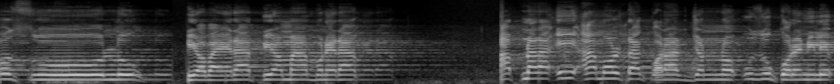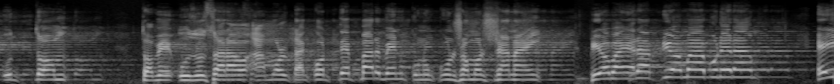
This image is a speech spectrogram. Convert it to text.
রাসূলুহু প্রিয় ভাইয়েরা, প্রিয় মা বোনেরা, আপনারা এই আমলটা করার জন্য উজু করে নিলে উত্তম। তবে উজু ছাড়াও আমলটা করতে পারবেন, কোনো কোন সমস্যা নাই। প্রিয় ভাইয়েরা, প্রিয় মা বোনেরা, এই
